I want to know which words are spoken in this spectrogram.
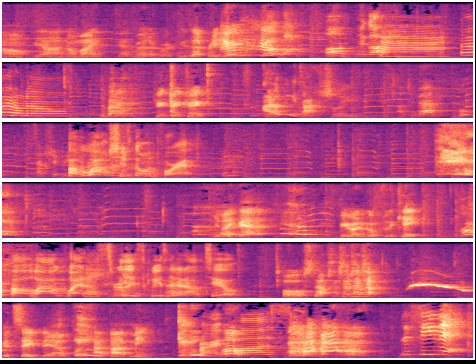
Oh, yeah, no, mine got red everywhere. Is that pretty I don't good? know how Oh my god. Mmm, I don't know. About. Drink, drink, drink, drink. I don't think it's actually not too bad. Ooh, it's actually pretty Oh good. wow, she's going for it. You like that? Or you want to go for the cake? Oh wow, Gwen's really squeezing it out too. Oh, stop, stop, stop, stop, stop. Good save, Dad. High five me. All right, Oh. pause. Let's eat it.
